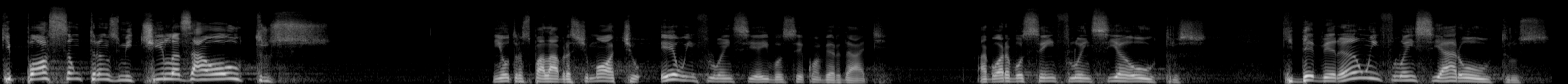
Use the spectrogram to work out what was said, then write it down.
que possam transmiti-las a outros. Em outras palavras, Timóteo, eu influenciei você com a verdade. Agora você influencia outros, que deverão influenciar outros.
